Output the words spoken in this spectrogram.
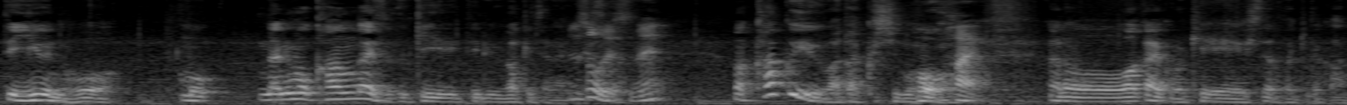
っていうのをもう何も考えず受け入れてるわけじゃないですか。そうですね。まあ、かくいう私も、はい。あの若い頃経営してた時とかっ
